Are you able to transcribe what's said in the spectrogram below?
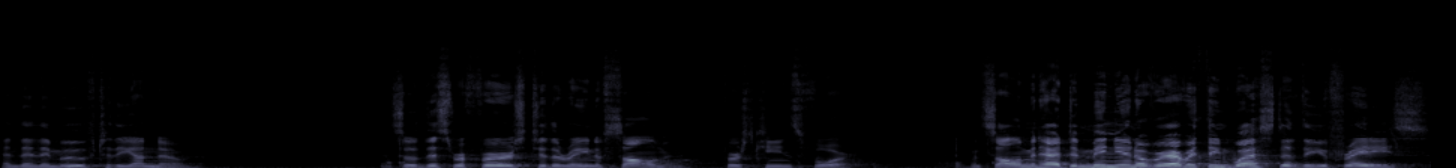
and then they move to the unknown. And so this refers to the reign of Solomon, 1 Kings 4. When Solomon had dominion over everything west of the Euphrates,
